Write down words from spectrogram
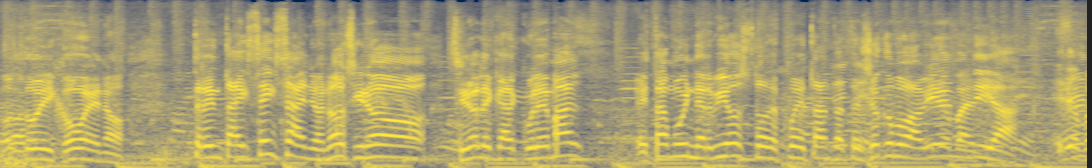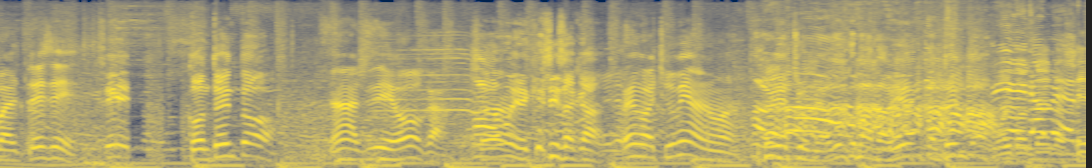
Con tu hijo, bueno. 36 años, ¿no? Si no, si no le calculé mal. Está muy nervioso después de tanta atención. ¿Cómo va? ¿Bien? Buen día. ¿Esto para el 13? Sí. ¿Contento? Ah, yo soy de Boca. Ah, muy bien. ¿Qué haces acá? Vengo a chumear nomás. Ah, bien, Chumia. ¿Vos cómo andás? ¿Bien? ¿Contento? Muy a contento, sí,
